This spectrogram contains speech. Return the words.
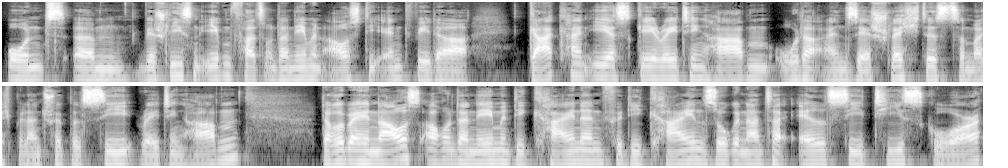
und ähm, wir schließen ebenfalls Unternehmen aus, die entweder gar kein ESG-Rating haben oder ein sehr schlechtes, zum Beispiel ein Triple C-Rating haben. Darüber hinaus auch Unternehmen, die keinen, für die kein sogenannter LCT-Score,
